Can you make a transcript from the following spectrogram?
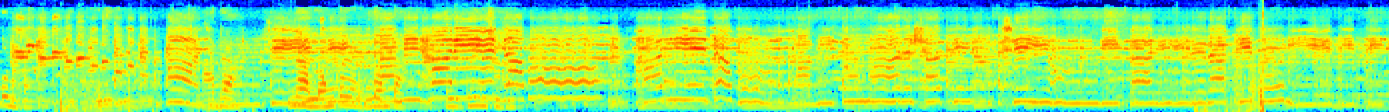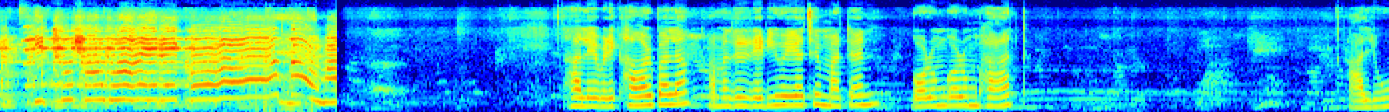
কোনটা? আদা। না, লঙ্কা লঙ্কা। গ্রিন চিলি তাহলে এবারে খাওয়ার পালা। আমাদের রেডি হয়ে গেছে মাটন গরম গরম ভাত, আলু।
